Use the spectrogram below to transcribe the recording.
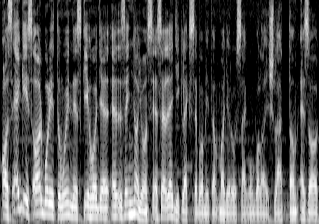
az egész arborétum úgy néz ki, hogy ez egy nagyon szép, ez az egyik legszebb, amit a Magyarországon valaha is láttam, ez a,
